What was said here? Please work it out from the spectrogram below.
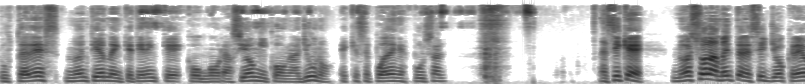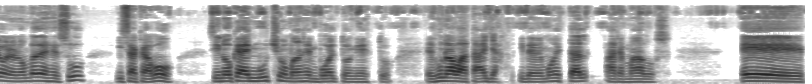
ustedes no entienden que tienen que con oración y con ayuno es que se pueden expulsar. Así que no es solamente decir yo creo en el nombre de Jesús y se acabó, sino que hay mucho más envuelto en esto. Es una batalla y debemos estar armados. Eh,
